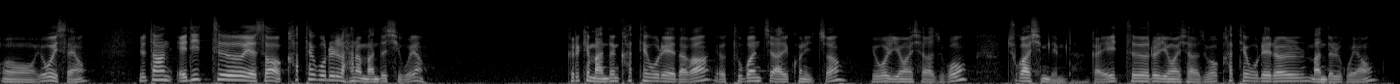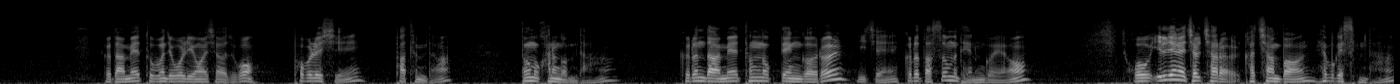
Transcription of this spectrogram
어, 요거 있어요. 일단 Editor에서 카테고리를 하나 만드시고요. 그렇게 만든 카테고리에다가 두 번째 아이콘 있죠. 요걸 이용하셔가지고 추가하시면 됩니다. 그러니까 얘를 이용하셔가지고 카테고리를 만들고요. 그 다음에 두 번째 걸 이용하셔가지고 Publish Part입니다. 등록하는 겁니다. 그런 다음에 등록된 거를 이제 끌어다 쓰면 되는 거예요. 그 일련의 절차를 같이 한번 해보겠습니다.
